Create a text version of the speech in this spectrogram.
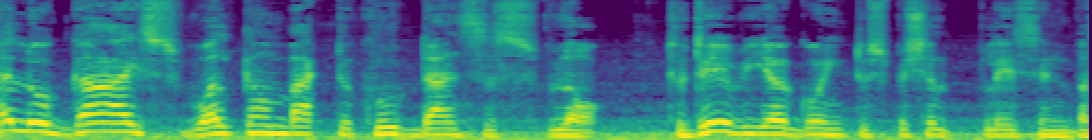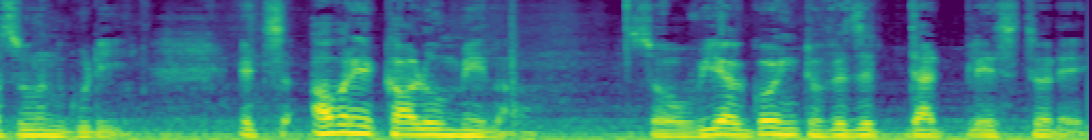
Hello guys, welcome back to Coorg Dancers vlog. Today we are going to special place in Basavanagudi. It's Avarekalu Mela. So we are going to visit that place today.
